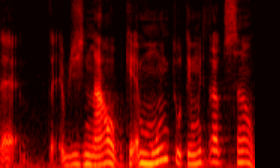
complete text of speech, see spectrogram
é, original, porque é muito, tem muita tradução.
